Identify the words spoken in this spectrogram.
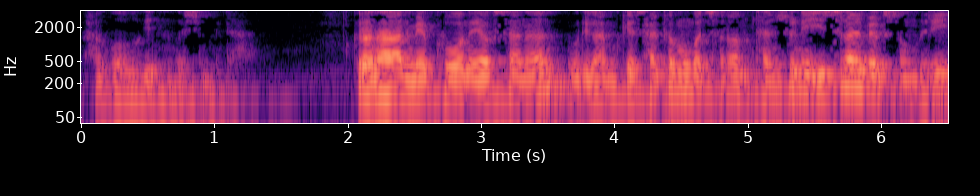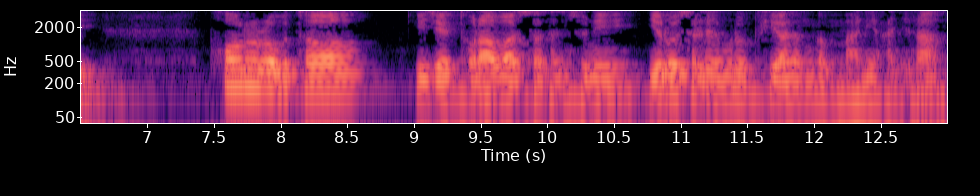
하고 있는 것입니다. 그런 하나님의 구원의 역사는 우리가 함께 살펴본 것처럼 단순히 이스라엘 백성들이 포로로부터 이제 돌아와서 단순히 예루살렘으로 귀하는 것만이 아니라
